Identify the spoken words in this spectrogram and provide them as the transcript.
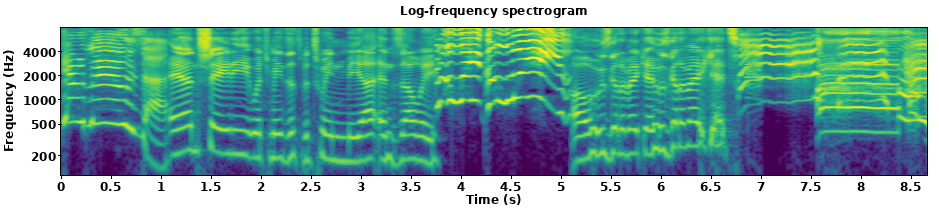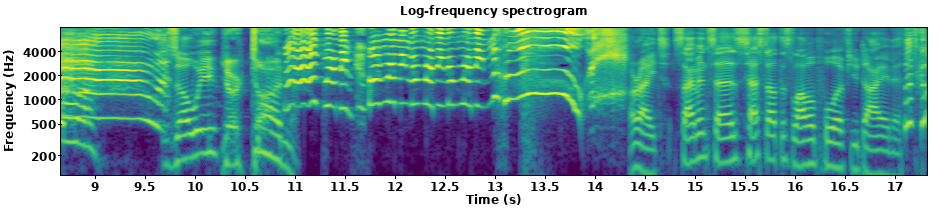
Don't lose. and Shady, which means it's between Mia and Zoe. Go away, go away! Oh, who's gonna make it? Who's gonna make it? Ah! Oh! Zoe, you're done. I'm running! I'm running! I'm running! I'm running! No! All right, Simon says test out this lava pool if you die in it. Let's go.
